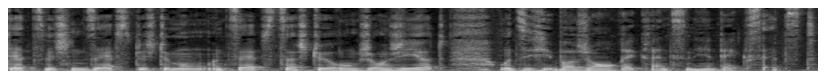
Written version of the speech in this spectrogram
der zwischen Selbstbestimmung und Selbstzerstörung changiert und sich über Genregrenzen hinwegsetzt.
